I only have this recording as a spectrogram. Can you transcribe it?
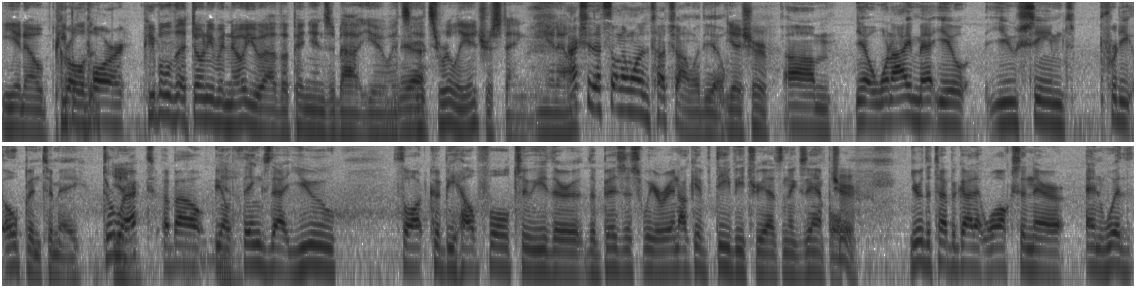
you know, people that, people that don't even know you have opinions about you. It's Yeah. it's really interesting. You know. Actually, that's something I wanted to touch on with you. yeah, sure. You know, when I met you, you seemed pretty open to me, direct about you know Yeah. things that you thought could be helpful to either the business we were in. I'll give DV Tree as an example. Sure. you're the type of guy that walks in there and with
